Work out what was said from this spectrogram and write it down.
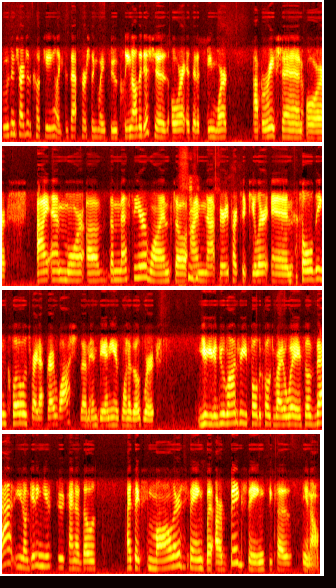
who's in charge of the cooking? Like, is that person going to clean all the dishes, or is it a teamwork operation? Or I am more of the messier one, so I'm not very particular in folding clothes right after I wash them. And Danny is one of those where you you can do laundry, you fold the clothes right away. So that you know, getting used to kind of those, I'd say smaller things, but are big things because you know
